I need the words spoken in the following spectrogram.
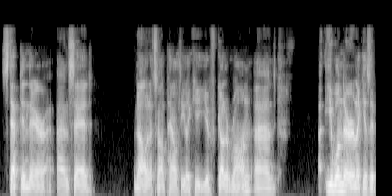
stepped in there and said no, that's not a penalty. Like you, you've got it wrong, and Uh, you wonder, like, is it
